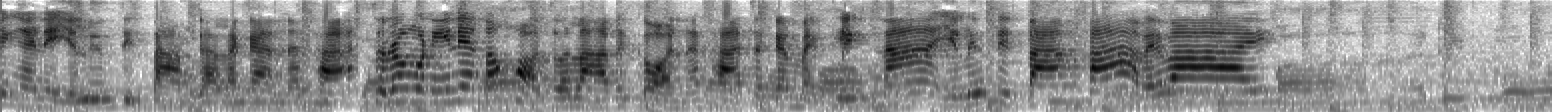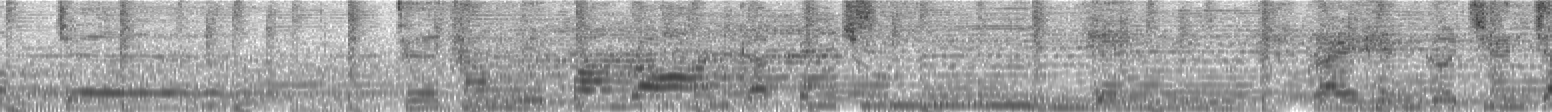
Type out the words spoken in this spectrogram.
ยังไงเนี่ยอย่าลืมติดตามกันละกันนะคะสำหรับวันนี้เนี่ยต้องขอตัวลาไปก่อนนะคะเจอกันใหม่คลิปหน้า อย่าลืมติดตามค่ะบ๊ายบายเธอทำให้ความร้อนกลับเป็นชุ่มเย็น ใครเห็นก็ชื่นใจ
